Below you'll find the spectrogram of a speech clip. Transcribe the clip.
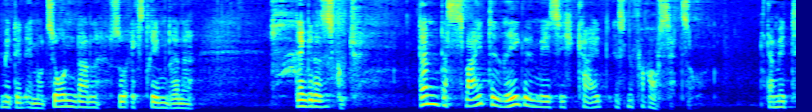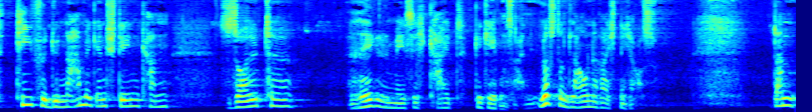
mit den Emotionen da so extrem drinne. Ich denke, das ist gut. Dann das zweite, Regelmäßigkeit ist eine Voraussetzung. Damit tiefe Dynamik entstehen kann, sollte Regelmäßigkeit gegeben sein. Lust und Laune reicht nicht aus. Dann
